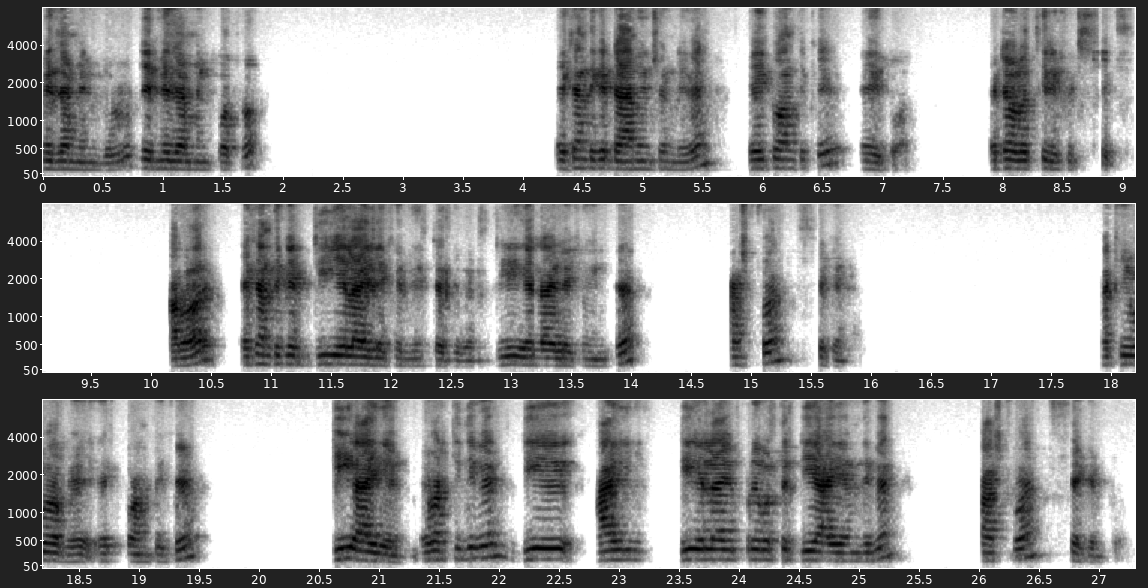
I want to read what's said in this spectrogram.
মেজারমেন্টগুলো, যে মেজারমেন্ট পত্র, এখান থেকে ডাইমেনশন নেবেন, এই পয়েন্ট থেকে এই পয়েন্ট এটা হলো থ্রি ফিট সিক্স আবার এখান থেকে ডিএলআই লেখে ইন্টার দিবেন। ডিএলআই লেখে ইন্টার ফার্স্ট পয়েন্ট সেকেন্ড একইভাবে এই পয়েন্ট থেকে ডিআইএম এবার কি দিবেন? ডিআই ডিএলআই পরিবর্তে ডিআইএম দিবেন first point second point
